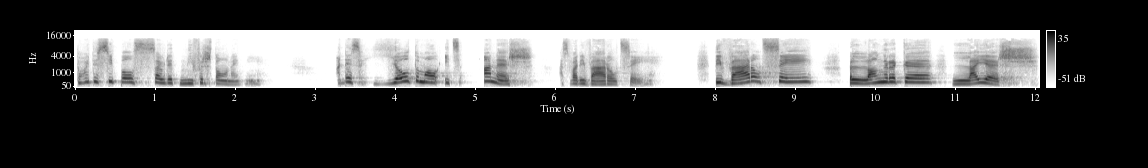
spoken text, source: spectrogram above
Daai disippels sou dit nie verstaan het nie. Want dit is heeltemal iets anders as wat die wêreld sê. Die wêreld sê belangrike leiers,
